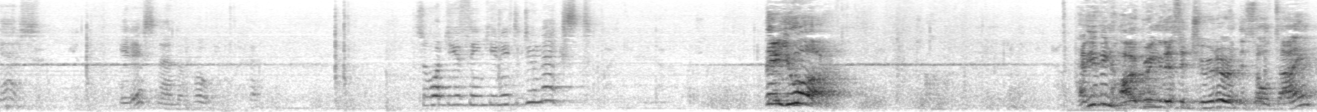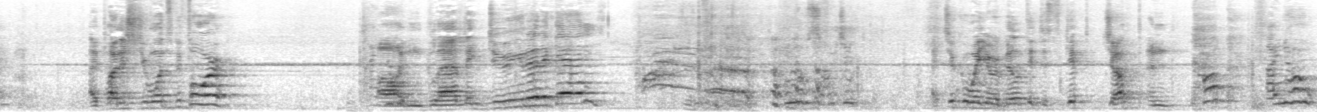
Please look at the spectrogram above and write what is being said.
Yes. It is Land of Hope. So what do you think you need to do next? There you are! Have you been harboring this intruder this whole time? I punished you once before. I know, I'm gladly doing it again. I know, Sergeant. I took away your ability to skip, jump, and Pop, I know.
